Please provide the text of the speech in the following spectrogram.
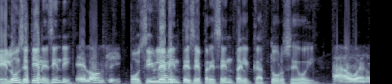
Sí? El 11 tiene Cindy. El 11. Posiblemente se presenta el 14 hoy. Ah, bueno.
